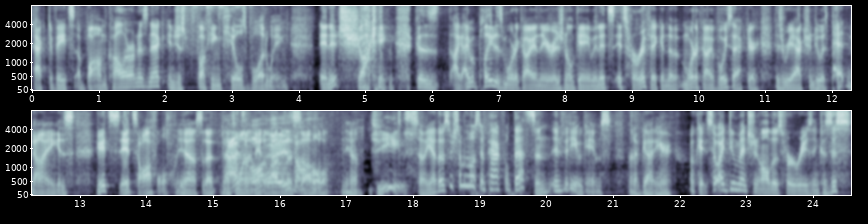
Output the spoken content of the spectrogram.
activates a bomb collar on his neck and just fucking kills Bloodwing. And it's shocking because I, I played as Mordecai in the original game and it's it's horrific. And the Mordecai voice actor, his reaction to his pet dying is it's it's awful. Yeah, so that, that's, That's one that made a lot of is lists awful. awful. Yeah. Jeez. So yeah, those are some of the most impactful deaths in, in video games that I've got here. Okay, so I do mention all those for a reason because this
